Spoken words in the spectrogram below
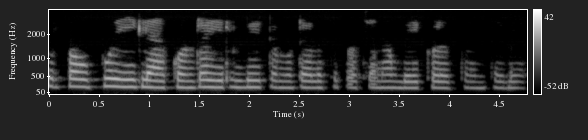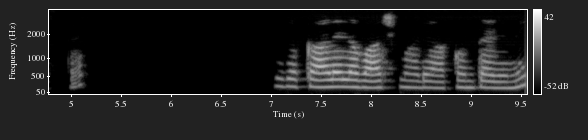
ಸ್ವಲ್ಪ ಉಪ್ಪು ಈಗಲೇ ಹಾಕ್ಕೊಂಡ್ರೆ ಈರುಳ್ಳಿ, ಟೊಮೊಟೊ ಎಲ್ಲ ಸ್ವಲ್ಪ ಚೆನ್ನಾಗಿ ಬೇಯ್ಕೊಳ್ಳುತ್ತೆ ಅಂತೇಳಿ ಅಷ್ಟೇ. ಈಗ ಕಾಳೆಲ್ಲ ವಾಶ್ ಮಾಡಿ ಹಾಕ್ಕೊತಾ ಇದ್ದೀನಿ.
